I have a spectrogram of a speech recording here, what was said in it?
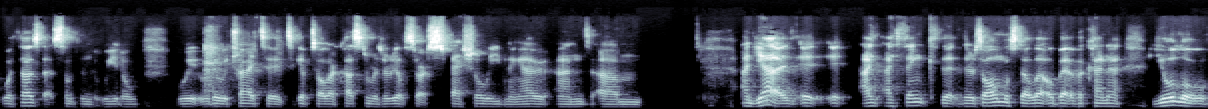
with us. That's something that we you know we that we try to to give to all our customers a real sort of special evening out and. Um, and yeah, it, it, I, I, think that there's almost a little bit of a kind of YOLO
